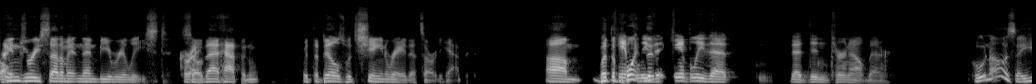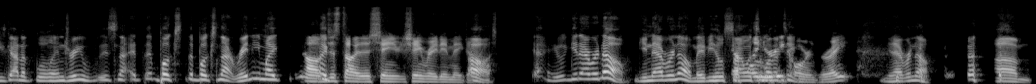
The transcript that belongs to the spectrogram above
Right. injury settlement and then be released. So that happened with the Bills with Shane Ray. That's already happened. Um, but the can't point believe that, that, can't believe that that didn't turn out better. who knows? He's got a little injury. It's not the book's the book's not written. He might. No, I'm Like- just talking. Shane Shane Ray didn't make that. Oh, roster. Yeah, you, you never know. You never know. Maybe he'll sign with some other team. right? You never know. um,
